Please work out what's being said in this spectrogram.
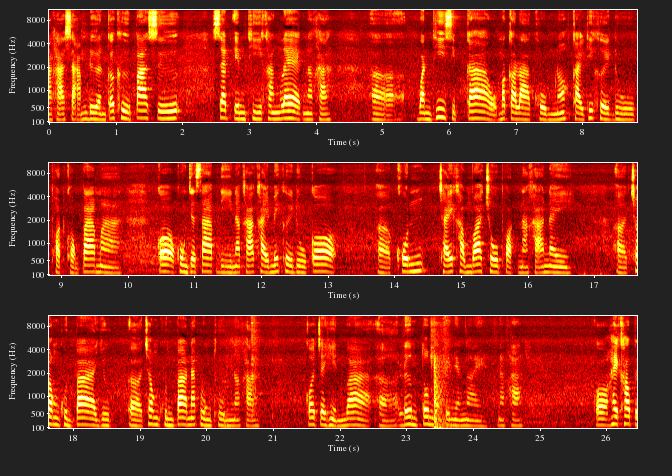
นะคะ 3 เดือนก็คือป้าซื้อ ZMT ครั้งแรกนะคะวันที่ 19 มกราคมเนาะใครที่เคยดูพอร์ตของป้ามา ก็คงจะทราบดีนะคะ ใครไม่เคยดูก็ ค้นใช้คำว่าโชว์พอตนะคะในช่องคุณป้าอยู่ช่องคุณป้านักลงทุนนะคะ ก็จะเห็นว่าเริ่มต้นเป็นยังไงนะคะ ก็ให้เข้าไป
